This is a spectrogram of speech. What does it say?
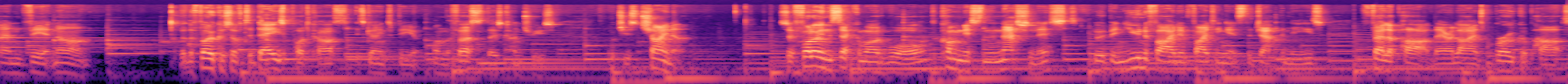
and Vietnam. But the focus of today's podcast is going to be on the first of those countries, which is China. So, following the Second World War, the communists and the nationalists, who had been unified in fighting against the Japanese, fell apart. Their alliance broke apart.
